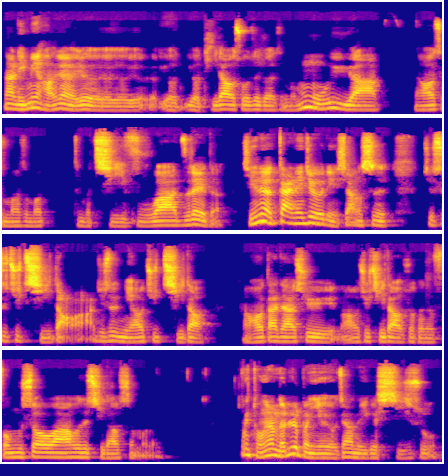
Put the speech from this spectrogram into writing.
那里面好像有有有有有有有提到说这个什么沐浴啊，然后什么什么什么祈福啊之类的，其实那个概念就有点像是就是去祈祷啊，就是你要去祈祷。然后大家去，然后去祈祷说可能丰收啊，或者祈祷什么的。那同样的，日本也有这样的一个习俗。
